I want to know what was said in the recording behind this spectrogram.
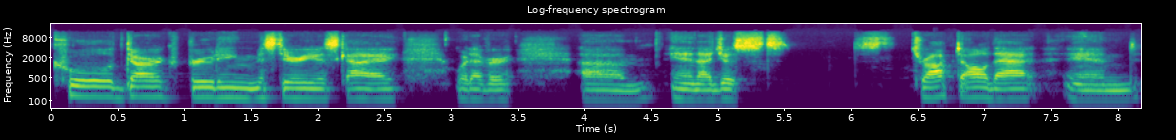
cool, dark, brooding, mysterious guy, whatever. Um, and I just dropped all that and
